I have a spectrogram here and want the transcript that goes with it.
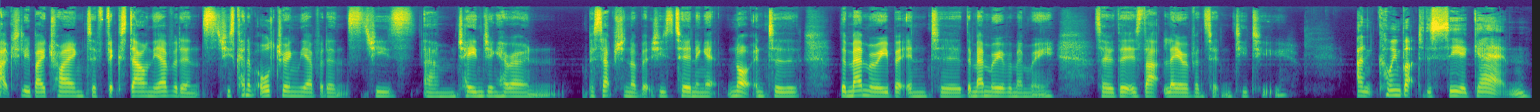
actually by trying to fix down the evidence she's kind of altering the evidence. She's um, changing her own perception of it. She's turning it not into the memory but into the memory of a memory. So there is that layer of uncertainty too. And coming back to the sea again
